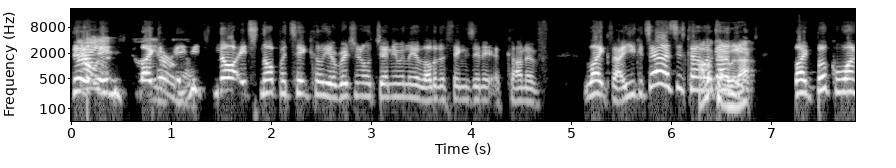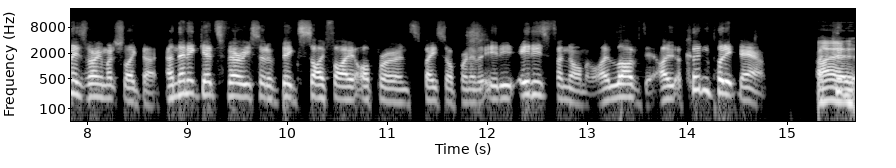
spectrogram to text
dude, I it- like it. it- it's not it's not particularly original. Genuinely, a lot of the things in it are kind of like that. You could say, oh, this is kind of I'm like okay with that. Like book one is very much like that, and then it gets very sort of big sci-fi opera and space opera, and everything. it it is phenomenal. I loved it. I, I couldn't put it down. I, I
